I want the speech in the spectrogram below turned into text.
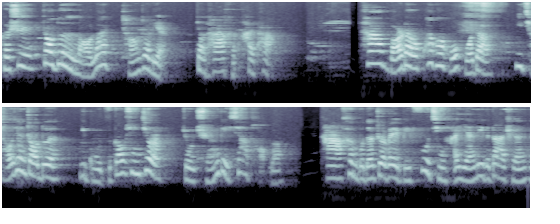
可是赵盾老拉长着脸，叫他很害怕。他玩的快快活活的，一瞧见赵盾，一股子高兴劲儿就全给吓跑了。他恨不得这位比父亲还严厉的大臣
